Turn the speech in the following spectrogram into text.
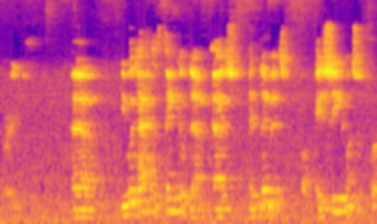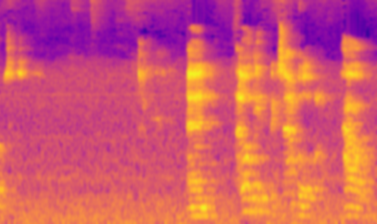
memory, uh, you would have to think of them as a limit of a sequence of processes. And I will give an example of how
